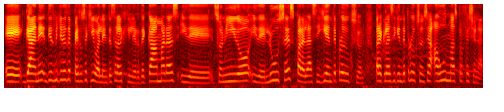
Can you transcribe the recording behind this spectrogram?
eh, gane 10 millones de pesos equivalentes al alquiler de cámaras y de sonido y de luces para la siguiente producción, para que la siguiente producción sea aún más profesional.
